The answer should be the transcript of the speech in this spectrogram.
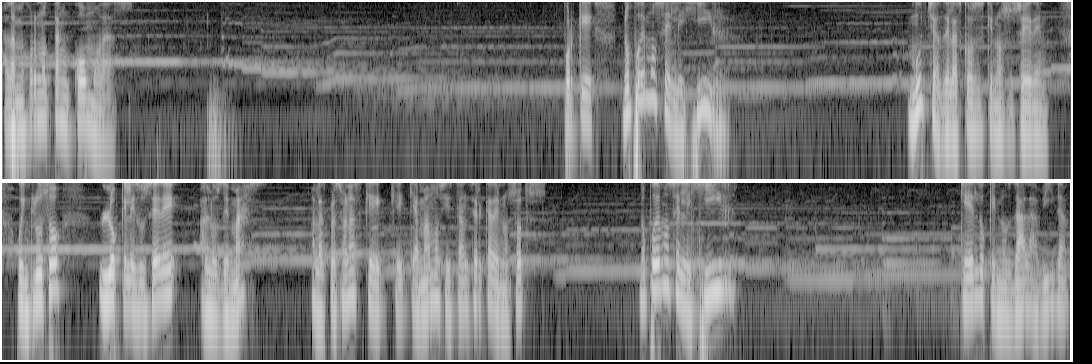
a lo mejor no tan cómodas. Porque no podemos elegir muchas de las cosas que nos suceden o incluso lo que le sucede a los demás, a las personas que, amamos y están cerca de nosotros. No podemos elegir qué es lo que nos da la vida.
